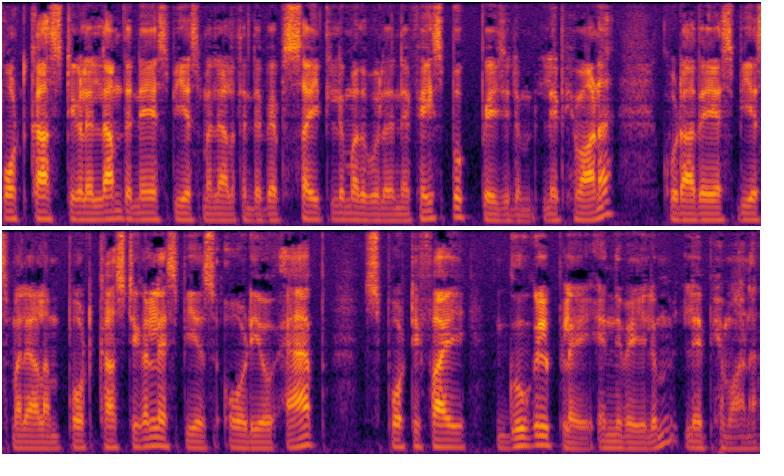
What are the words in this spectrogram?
പോഡ്കാസ്റ്റുകളെല്ലാം തന്നെ എസ് ബി എസ് മലയാളത്തിന്റെ വെബ്സൈറ്റിലും അതുപോലെ തന്നെ ഫേസ്ബുക്ക് പേജിലും ലഭ്യമാണ്. കൂടാതെ S B S Malayalam podcasts S B S audio app Spotify Google Play എന്നിവയിലും ലഭ്യമാണ്.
